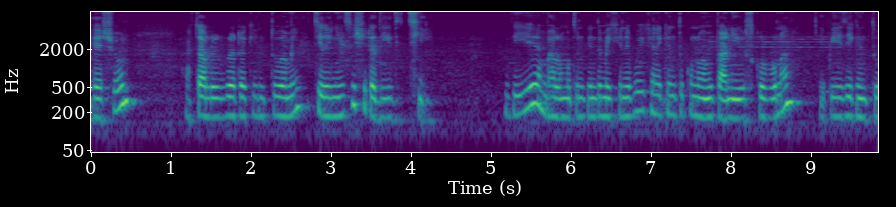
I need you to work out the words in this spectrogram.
ভেষণ আর চালের গুঁড়াটা কিন্তু আমি চেলে নিয়েছি, সেটা দিয়ে দিচ্ছি। দিয়ে আমি ভালো মতন কিন্তু মেখে নেব। এখানে কিন্তু কোনো আমি পানি ইউজ করব না। এই পেঁয়াজে কিন্তু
